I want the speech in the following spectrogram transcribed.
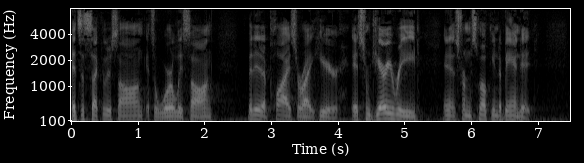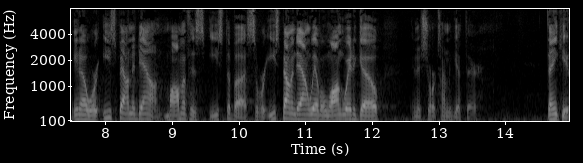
it's a secular song, it's a worldly song, but it applies right here. It's from Jerry Reed, and it's from Smokey and the Bandit you know, we're eastbound and down. Monmouth is east of us, so we're eastbound and down. We have a long way to go and a short time to get there. Thank you.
